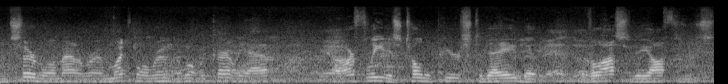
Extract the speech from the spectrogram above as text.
considerable amount of room, much more room than what we currently have. Our fleet is total Pierce today, but the Velocity offers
